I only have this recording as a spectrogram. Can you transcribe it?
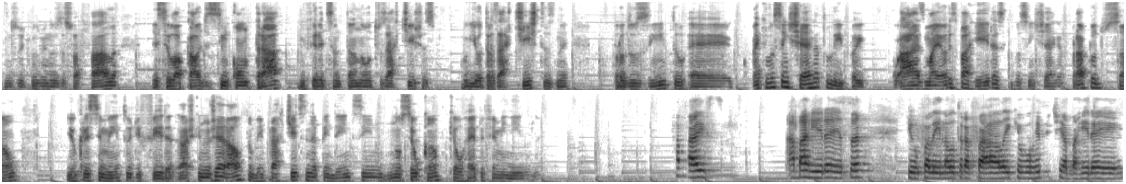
nos últimos minutos da sua fala, esse local de se encontrar em Feira de Santana, outros artistas e outras artistas, né, produzindo. É, como é que você enxerga a Tulipa? As maiores barreiras que você enxerga para a produção e o crescimento de feira, acho que no geral também para artistas independentes e no seu campo, que é o rap feminino, né? Rapaz, a barreira é essa que eu falei na outra fala e que eu vou repetir, a barreira é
